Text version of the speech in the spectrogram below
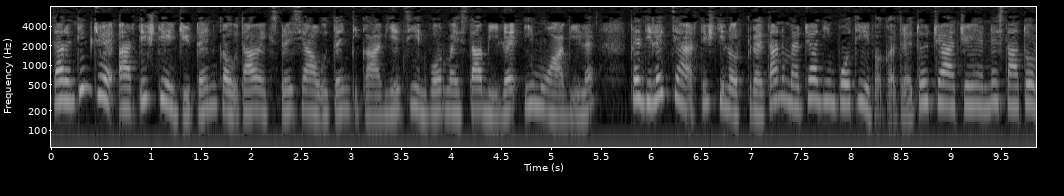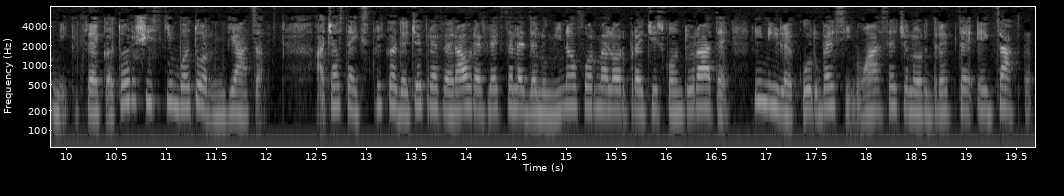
Dar în timp ce artiștii egipteni căutau expresia autentică a vieții în forme stabile, imuabile, predilecția artiștilor cretani mergea din potrivă către tot ceea ce e nestatornic, trecător și schimbător în viață. Aceasta explică de ce preferau reflexele de lumină formelor precis conturate, liniile curbe, sinuoase, celor drepte exacte,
